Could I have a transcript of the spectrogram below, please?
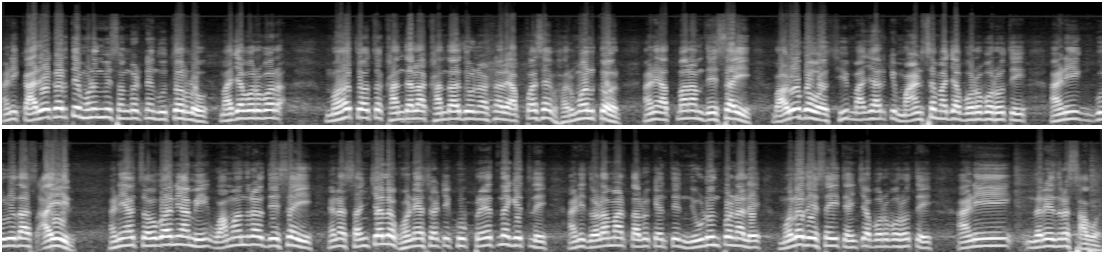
आणि कार्यकर्ते म्हणून मी संघटनेत उतरलो. माझ्याबरोबर महत्त्वाचं खांद्याला खांदा देऊन असणारे अप्पासाहेब हरमलकर आणि आत्माराम देसाई बाळू गवस ही माझ्यासारखी माणसं माझ्याबरोबर होती आणि गुरुदास आईर. आणि या चौघांनी आम्ही वामनराव देसाई यांना संचालक होण्यासाठी खूप प्रयत्न घेतले आणि दोडामार तालुक्यात ते निवडून पण आले. मल देसाई त्यांच्याबरोबर होते आणि नरेंद्र सावंत.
